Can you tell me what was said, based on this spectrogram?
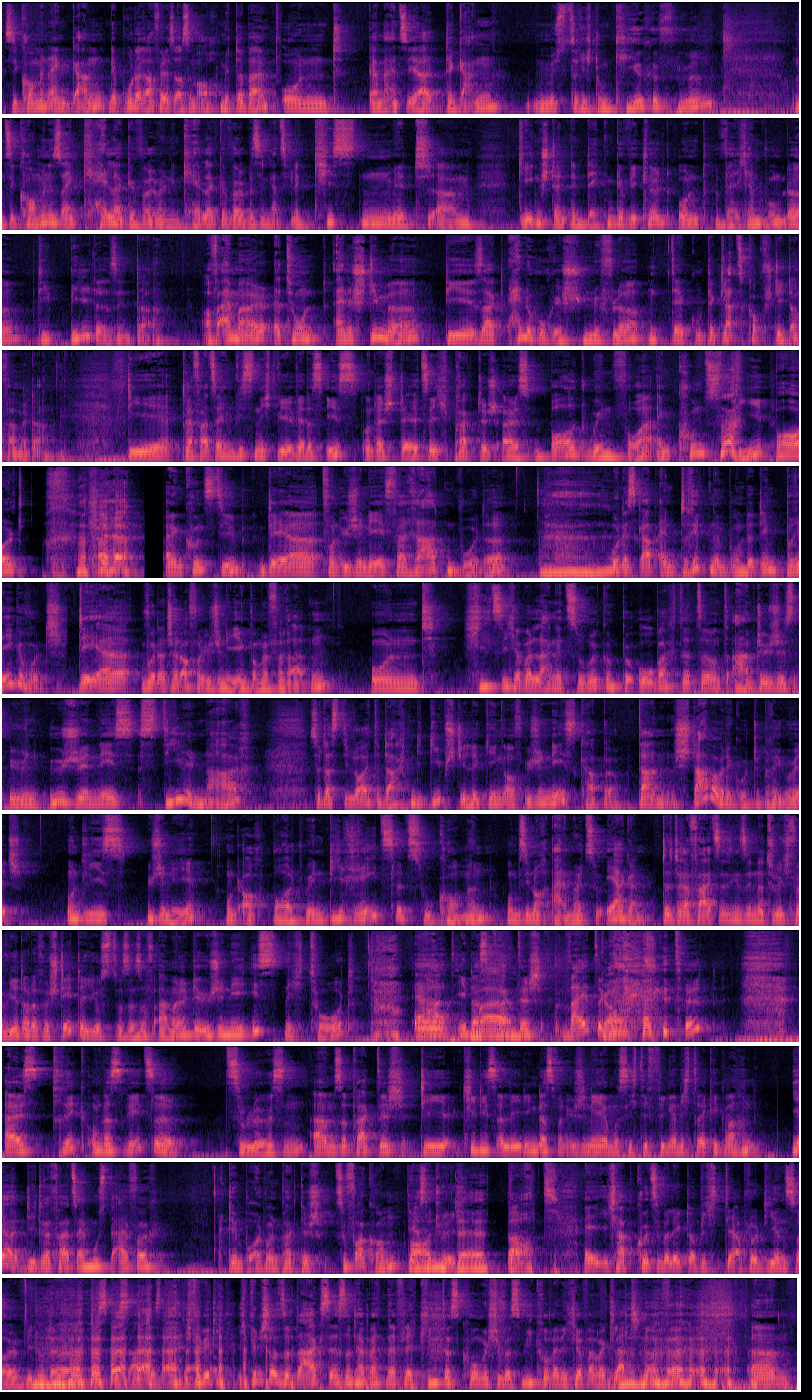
Sie kommen in einen Gang, der Bruder Raphael ist außerdem auch mit dabei und er meint so, ja, der Gang müsste Richtung Kirche führen. Und sie kommen in so ein Kellergewölbe. In den Kellergewölbe sind ganz viele Kisten mit ähm, Gegenständen in Decken gewickelt und welch ein Wunder, die Bilder sind da. Auf einmal ertont eine Stimme, die sagt, Hände hoch, ihr Schnüffler, und der gute Glatzkopf steht da auf einmal da. Die drei Fahrzeichen wissen nicht, wie, wer das ist, und er stellt sich praktisch als Baldwin vor, ein Kunstdieb. Bald. ein Kunstdieb, der von Eugenie verraten wurde und es gab einen dritten im Bunde, den Bregewutsch. Der wurde anscheinend auch von Eugenie irgendwann mal verraten und hielt sich aber lange zurück und beobachtete und ahmte Eugenies Stil nach, sodass die Leute dachten, die Diebstähle gingen auf Eugenies Kappe. Dann starb aber der gute Bregovic und ließ Eugenie und auch Baldwin die Rätsel zukommen, um sie noch einmal zu ärgern. Die drei Fragezeichen sind natürlich verwirrt, aber versteht der Justus es auf einmal. Der Eugenie ist nicht tot. Er Oh, hat ihn das praktisch weitergeleitet als Trick, um das Rätsel zu lösen. Ähm, so praktisch, die Kiddies erledigen das von Eugenie, er muss sich die Finger nicht dreckig machen. Ja, die drei Fragezeichen mussten einfach dem Baldwin praktisch zuvorkommen. Der ist natürlich dot. Ey, ich habe kurz überlegt, ob ich dir applaudieren soll, wie du da, das gesagt hast. Ich bin wirklich, ich bin schon so da gesessen und habe gedacht, na, vielleicht klingt das komisch übers Mikro, wenn ich hier auf einmal klatschen anfange. ähm,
